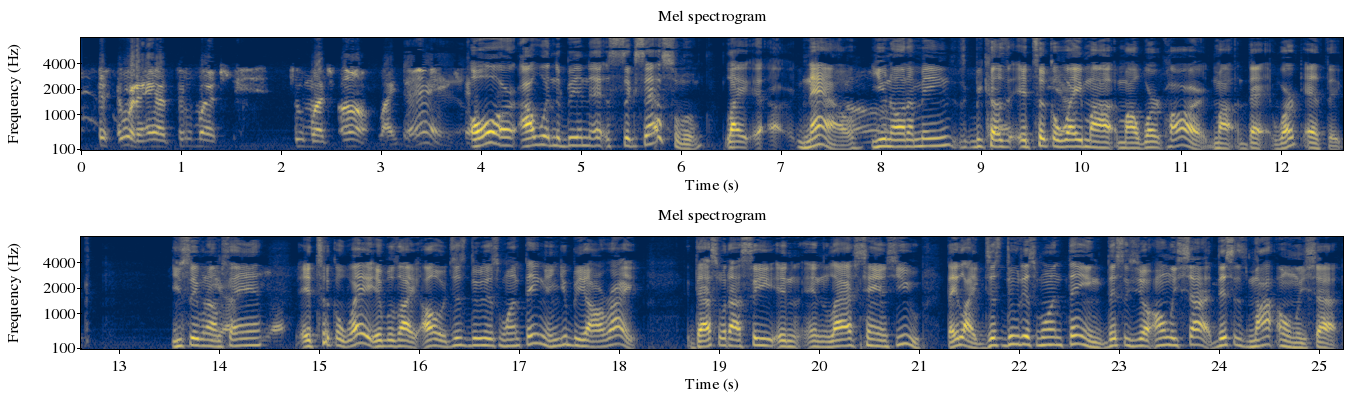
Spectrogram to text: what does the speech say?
it would have had too much, too much umph. Like, dang. or I wouldn't have been as successful like uh, now, you know what I mean? Because it took away my my work hard, my that work ethic. You see what I'm Yeah, saying? yeah. It took away. It was like, oh, just do this one thing and you'll be all right. That's what I see in in Last Chance U. They like just do this one thing. This is your only shot. This is my only shot.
